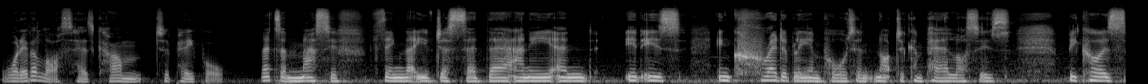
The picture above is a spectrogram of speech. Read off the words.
whatever loss has come to people that's a massive thing that you've just said there, Annie. And it is incredibly important not to compare losses because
